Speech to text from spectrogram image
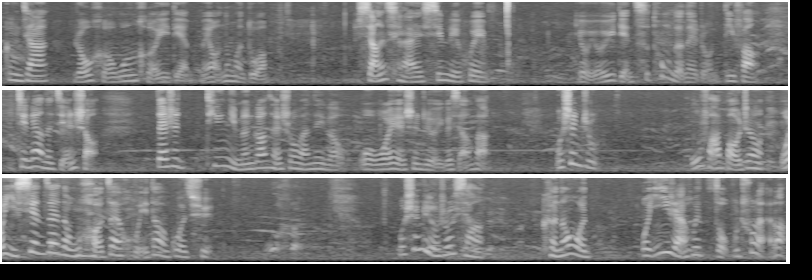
更加柔和温和一点，没有那么多想起来心里会有有一点刺痛的那种地方，尽量的减少。但是听你们刚才说完那个，我我也甚至有一个想法，我甚至无法保证我以现在的我再回到过去。我甚至有时候想，可能我我依然会走不出来了，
